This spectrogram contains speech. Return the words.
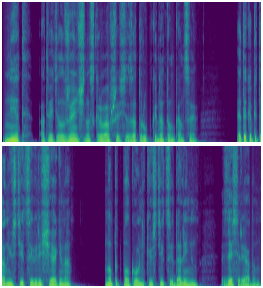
«Нет», — ответила женщина, скрывавшаяся за трубкой на том конце. «Это капитан юстиции Верещагина, но подполковник юстиции Долинин здесь рядом».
